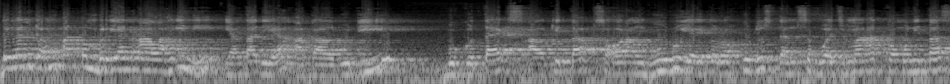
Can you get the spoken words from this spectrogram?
dengan keempat pemberian Allah ini yang tadi ya akal budi buku teks Alkitab seorang guru yaitu Roh Kudus dan sebuah jemaat komunitas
